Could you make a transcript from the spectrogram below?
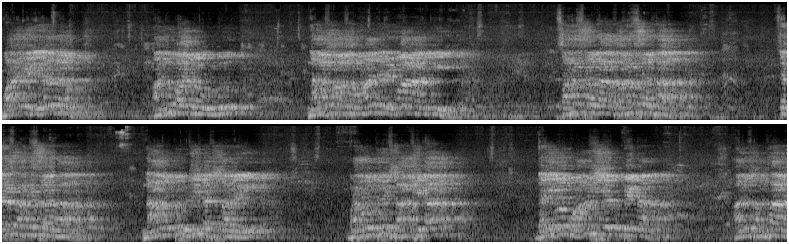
వారికి నిరంతరం అందుబాటులో ఉంటూ నవ సమాజ నిర్మాణానికి సహస్రత సహస్రత చక్ర సహస్రత నా వంతు కృషి చేస్తానని సాక్షిగా దైవ మానుష్య రూపేణ అనుసంధాన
